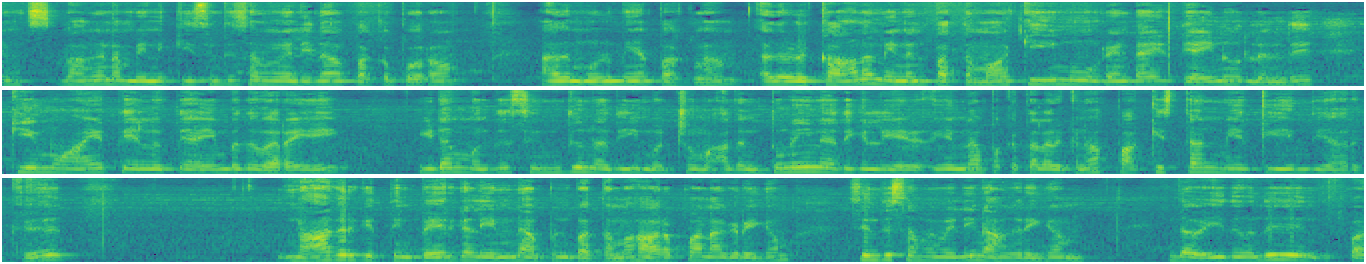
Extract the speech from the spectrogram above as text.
ஃப்ரெண்ட்ஸ் வாங்க நம்ம இன்னைக்கு சிந்து சமவெளி தான் பார்க்க போகிறோம் அது முழுமையாக பார்க்கலாம். அதோட காலம் என்னன்னு பார்த்தோமா? கிமு ரெண்டாயிரத்தி ஐநூறுலேருந்து கிமு ஆயிரத்தி எழுநூற்றி ஐம்பது வரை இடம் வந்து சிந்து நதி மற்றும் அதன் துணை நதிகள் எ- என்ன பக்கத்தில் இருக்குன்னா பாகிஸ்தான் மேற்கு இந்தியா இருக்குது நாகரிகத்தின் பெயர்கள் என்ன அப்படின்னு பார்த்தோமா? ஹரப்பா நாகரிகம் சிந்து சமவெளி நாகரிகம். இந்த இது வந்து ப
